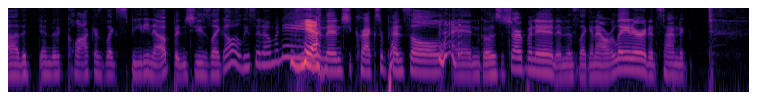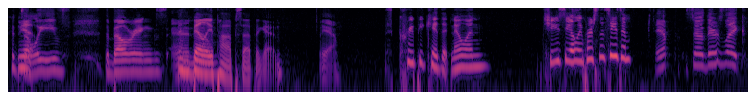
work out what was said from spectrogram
Uh, the, and the clock is like speeding up, and she's like, "Oh, at least I know my name." Yeah. And then she cracks her pencil and goes to sharpen it, and it's like an hour later, and it's time to to Yeah. leave. The bell rings, and, And, Billy um, pops up again. yeah. This creepy kid that no one. She's the only person that sees him. Yep. So there's like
